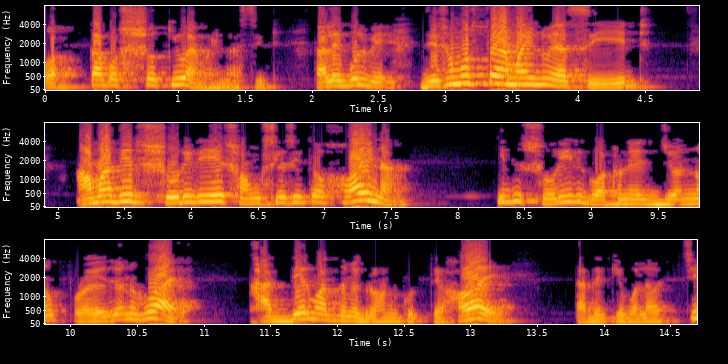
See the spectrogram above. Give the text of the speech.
অত্যাবশ্যকীয় অ্যামাইনো অ্যাসিড তাহলে বলবে, যে সমস্ত অ্যামাইনো অ্যাসিড আমাদের শরীরে সংশ্লেষিত হয় না কিন্তু শরীর গঠনের জন্য প্রয়োজন হয়, খাদ্যের মাধ্যমে গ্রহণ করতে হয়, তাদেরকে বলা হচ্ছে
